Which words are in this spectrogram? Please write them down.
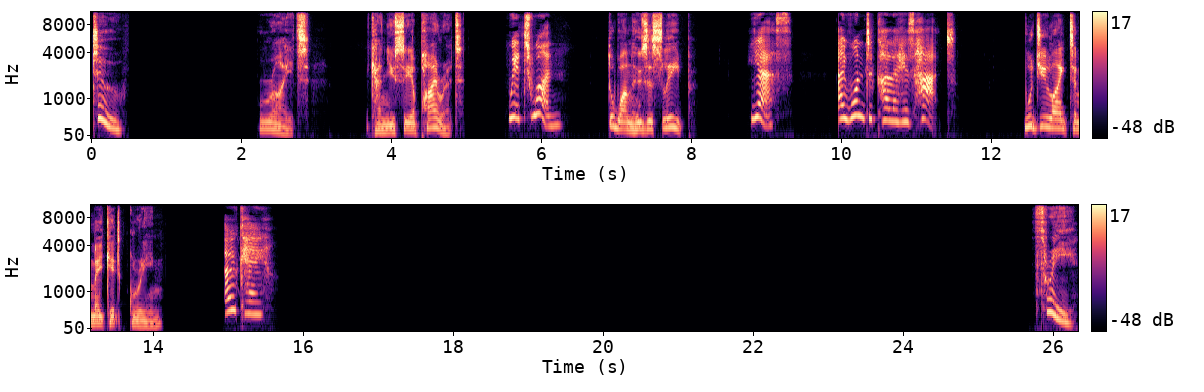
Two. Right. Can you see a pirate? Which one? The one who's asleep. Yes, I want to colour his hat. Would you like to make it green? Okay. Three.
